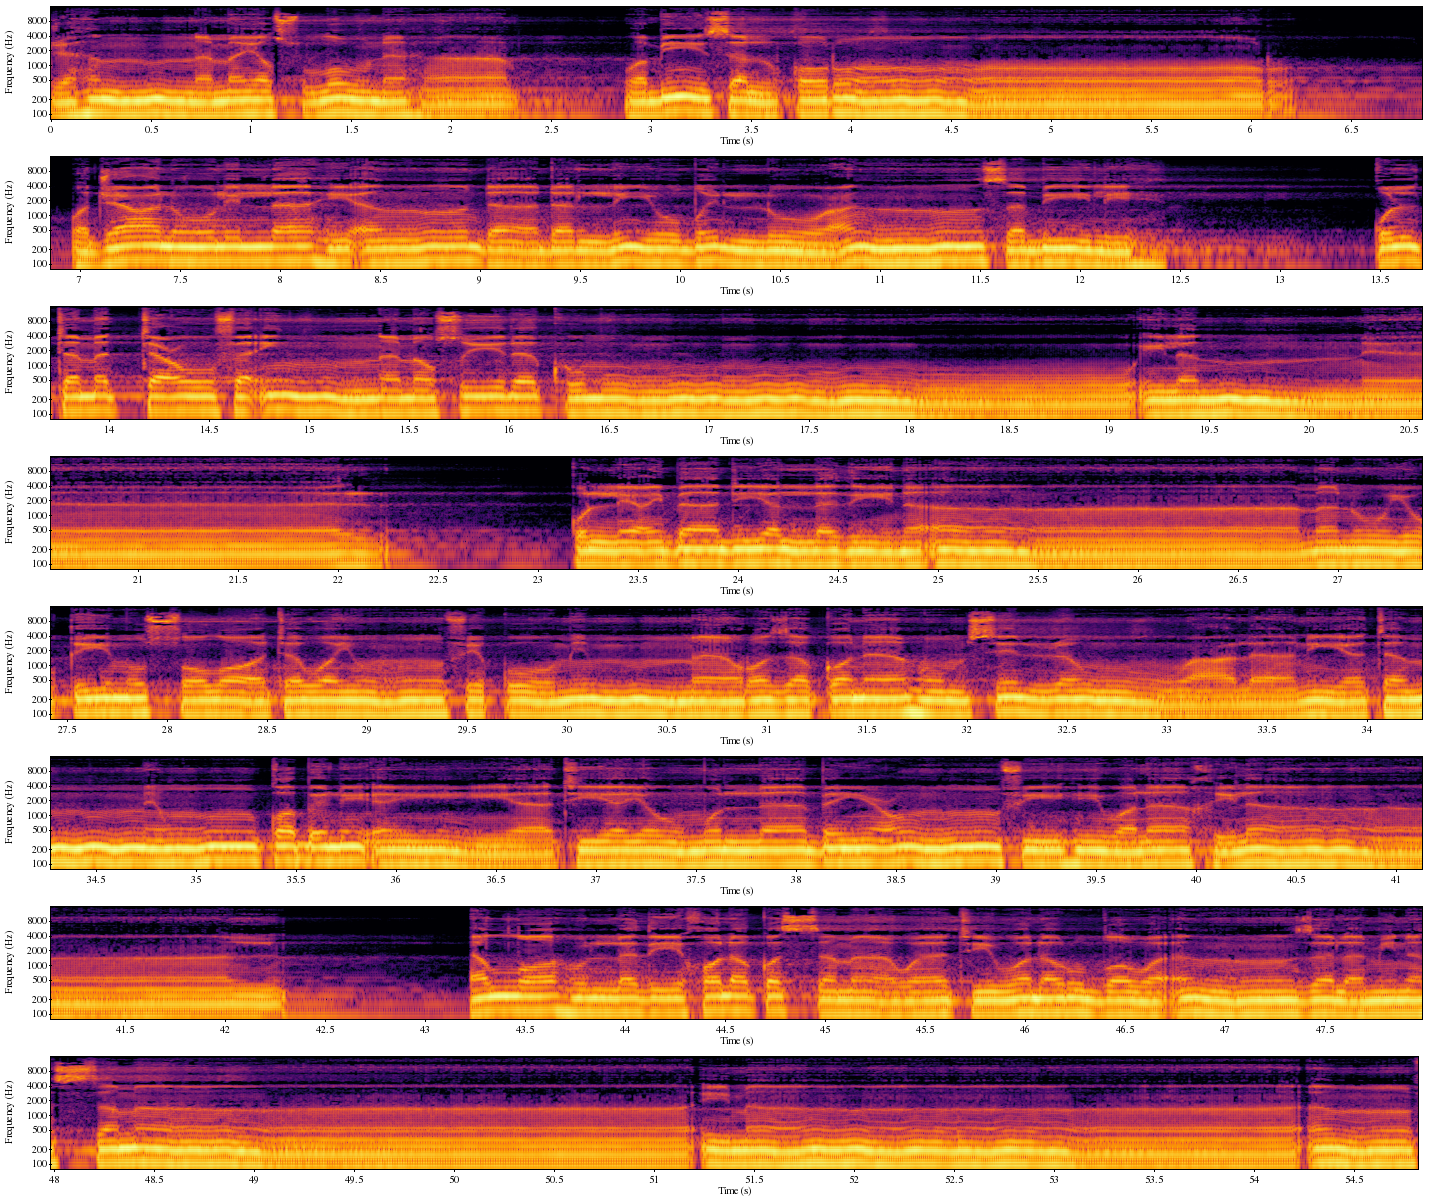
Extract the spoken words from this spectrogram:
جهنم يصلونها وبئس القرار. وجعلوا لله أندادا ليضلوا عن سبيله. قل تمتعوا فإن مصيركم إلى النار. قل لعبادي الذين آمنوا يقيموا الصلاة وينفقوا مما رزقناهم سرا وعلانية من قبل أن يأتي يوم لا بيع فيه ولا خلال. الله الذي خلق السماوات والأرض وأنزل من السماء ماء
